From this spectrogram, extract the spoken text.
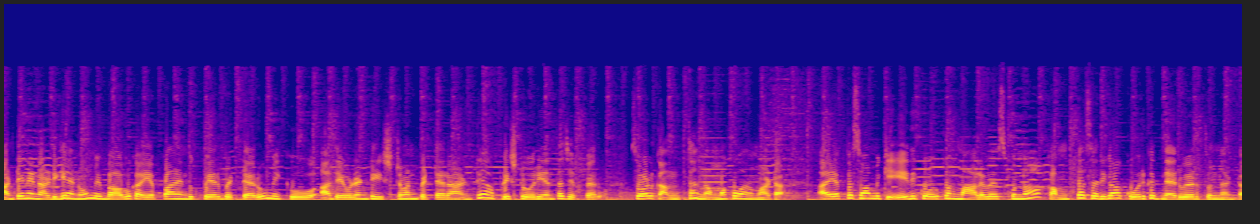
అంటే నేను అడిగాను మీ బాబుకి అయ్యప్ప అని ఎందుకు పేరు పెట్టారు? మీకు ఆ దేవుడంటే ఇష్టం అని పెట్టారా? అంటే అప్పుడు ఈ స్టోరీ అంతా చెప్పారు. సో వాళ్ళకి అంత నమ్మకం అనమాట అయ్యప్ప స్వామికి ఏది కోరుకొని మాల వేసుకున్నా కంపల్సరిగా ఆ కోరిక నెరవేరుతుందంట.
